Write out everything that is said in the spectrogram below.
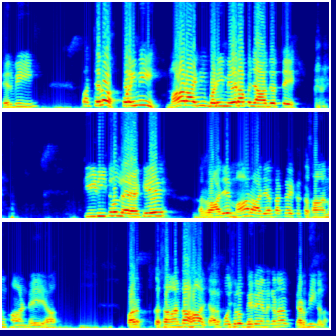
ਫਿਰ ਵੀ ਪਰ ਚਲੋ ਕੋਈ ਨਹੀਂ। ਮਹਾਰਾਜ ਦੀ ਬੜੀ ਮਿਹਰ ਆ ਪੰਜਾਬ ਦੇ ਉੱਤੇ। ਕੀੜੀ ਤੋਂ ਲੈ ਕੇ ਰਾਜੇ ਮਹਾਰਾਜਾ ਤੱਕ ਇੱਕ ਕਿਸਾਨ ਨੂੰ ਖਾਣ ਡਏ ਆ। ਪਰ ਕਿਸਾਨ ਦਾ ਹਾਲ ਚਾਲ ਪੁੱਛ ਲਓ ਫਿਰ ਇਹਨਾਂ ਕਹਣਾ ਚੜ੍ਹਦੀ ਕਲਾ।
